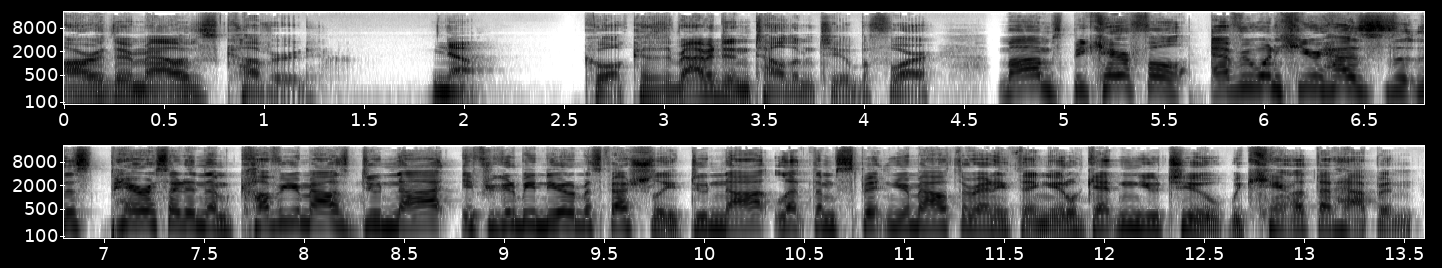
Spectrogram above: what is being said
Are their mouths covered? No. Cool, because the rabbit didn't tell them to before. Moms, be careful. Everyone here has th- this parasite in them. Cover your mouths. Do not, if you're going to be near them especially, do not let them spit in your mouth or anything. It'll get in you too. We can't let that happen.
